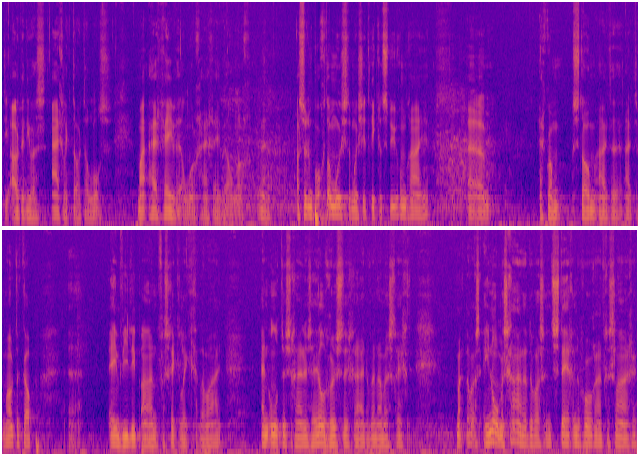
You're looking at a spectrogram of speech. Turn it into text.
die auto die was eigenlijk totaal los. Maar hij reed wel nog, hij reed wel nog. Als ze een bocht om moesten, moest je drie keer het stuur omdraaien. Uh, er kwam stoom uit de, uit de motorkap. Eén uh, wiel liep aan, verschrikkelijk lawaai. En ondertussen gaan we dus heel rustig rijden we naar Maastricht. Maar er was enorme schade. Er was een ster in de voorraad geslagen.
